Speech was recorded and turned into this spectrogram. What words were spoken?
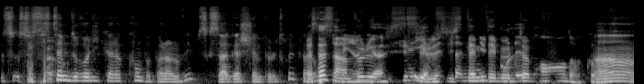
Ce, ce système de relique à la con, on peut pas l'enlever parce que ça a gâché un peu le truc. Là, Bah, ça, c'est un peu le, système tabletop. Ah,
